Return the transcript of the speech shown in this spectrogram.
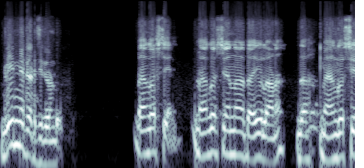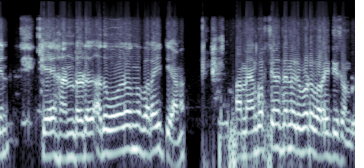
ഗ്രീൻ നെറ്റ് അടിച്ചിട്ടുണ്ട്. മാംഗോസ്റ്റീൻ മാംഗോസ്റ്റീൻ എന്ന തൈകളാണ്. ഇതാ മാംഗോസ്റ്റീൻ കെ ഹൺഡ്രഡ് അത് ഓരോന്ന് വെറൈറ്റി ആണ്. ആ മാംഗോസ്റ്റീനിൽ തന്നെ ഒരുപാട് വെറൈറ്റീസ് ഉണ്ട്.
